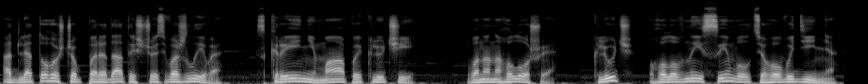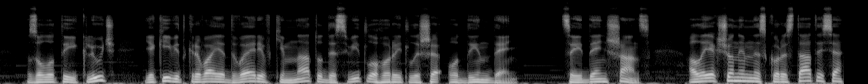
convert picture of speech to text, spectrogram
а для того, щоб передати щось важливе скрині, мапи, ключі. Вона наголошує: ключ головний символ цього видіння, золотий ключ, який відкриває двері в кімнату, де світло горить лише один день. Цей день шанс. Але якщо ним не скористатися,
